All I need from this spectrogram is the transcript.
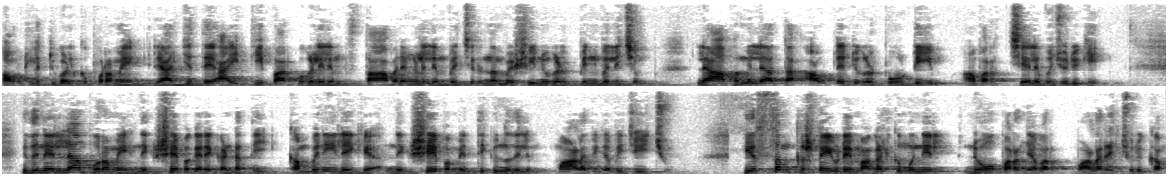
ഔട്ട്ലെറ്റുകൾക്ക് പുറമെ രാജ്യത്തെ ഐ ടി പാർക്കുകളിലും സ്ഥാപനങ്ങളിലും വെച്ചിരുന്ന മെഷീനുകൾ പിൻവലിച്ചും ലാഭമില്ലാത്ത ഔട്ട്ലെറ്റുകൾ പൂട്ടിയും അവർ ചെലവ് ചുരുക്കി. ഇതിനെല്ലാം പുറമെ നിക്ഷേപകരെ കണ്ടെത്തി കമ്പനിയിലേക്ക് നിക്ഷേപം എത്തിക്കുന്നതിലും മാളവിക വിജയിച്ചു. എസ് എം കൃഷ്ണയുടെ മകൾക്ക് മുന്നിൽ നോ പറഞ്ഞവർ വളരെ ചുരുക്കം.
